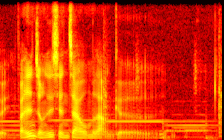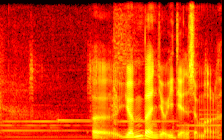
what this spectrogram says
对，反正总之现在我们两个呃，原本有一点什么了，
